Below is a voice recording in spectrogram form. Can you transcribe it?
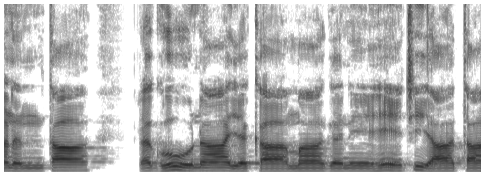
अनंता रघुनायका मागणे हेची आता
